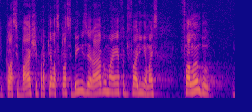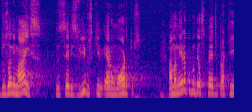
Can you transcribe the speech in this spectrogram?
de classe baixa e para aquelas classe bem miserável, uma efa de farinha. Mas falando dos animais, dos seres vivos que eram mortos, a maneira como Deus pede para que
